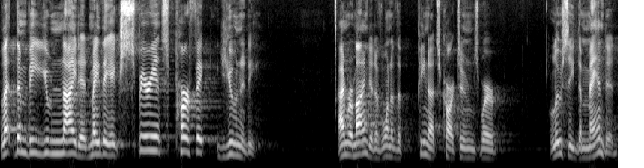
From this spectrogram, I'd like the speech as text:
Let them be united. May they experience perfect unity. I'm reminded of one of the Peanuts cartoons where Lucy demanded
